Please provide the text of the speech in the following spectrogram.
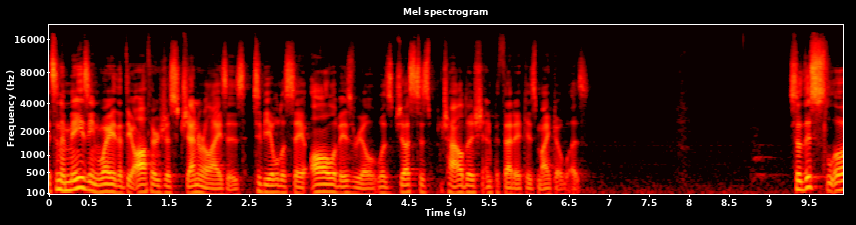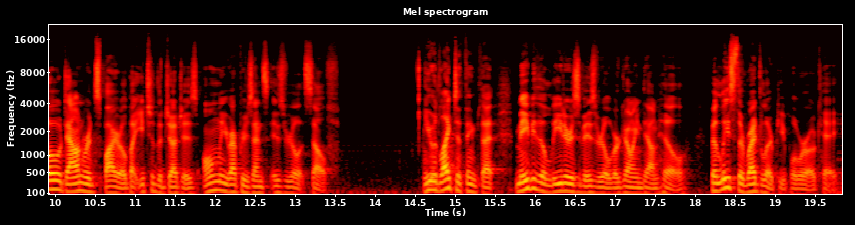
It's an amazing way that the author just generalizes to be able to say all of Israel was just as childish and pathetic as Micah was. So, this slow downward spiral by each of the judges only represents Israel itself. You would like to think that maybe the leaders of Israel were going downhill, but at least the regular people were okay.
